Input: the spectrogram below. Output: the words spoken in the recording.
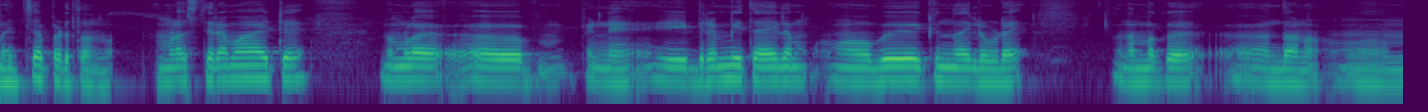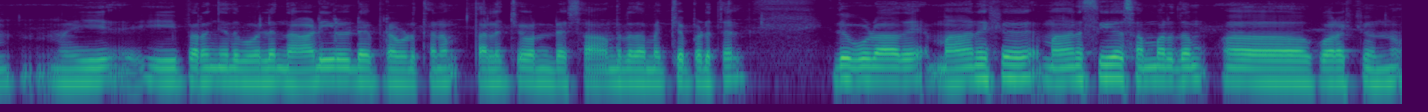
മെച്ചപ്പെടുത്തുന്നു. നമ്മൾ സ്ഥിരമായിട്ട് നമ്മൾ പിന്നെ ഈ ബ്രഹ്മി തൈലം ഉപയോഗിക്കുന്നതിലൂടെ നമുക്ക് എന്താണ് ഈ ഈ പറഞ്ഞതുപോലെ നാഡികളുടെ പ്രവർത്തനം തലച്ചോറിന്റെ സാന്ദ്രത മെച്ചപ്പെടുത്തൽ ഇതുകൂടാതെ മാനസിക മാനസിക സമ്മർദ്ദം കുറയ്ക്കുന്നു.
